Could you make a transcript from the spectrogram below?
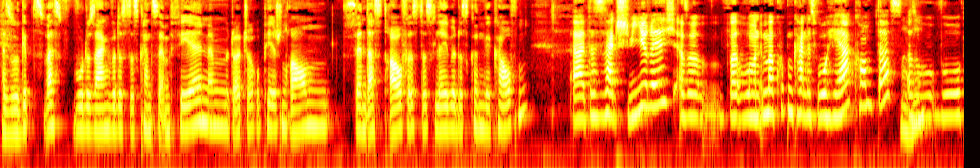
Also gibt's was, wo du sagen würdest, das kannst du empfehlen im deutsch-europäischen Raum, wenn das drauf ist, das Label, das können wir kaufen? Äh, das ist halt schwierig. Also wo man immer gucken kann, ist, woher kommt das? Also wo, wo,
